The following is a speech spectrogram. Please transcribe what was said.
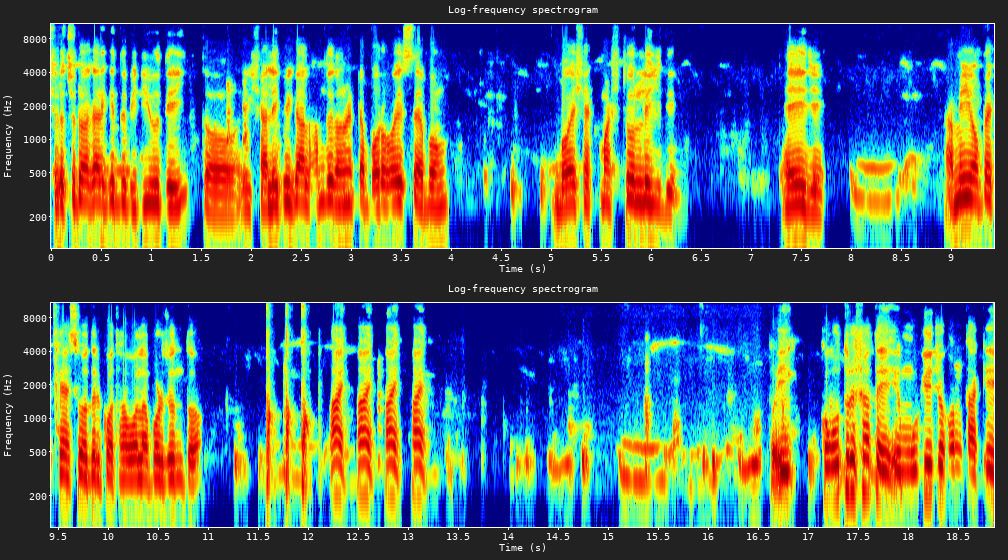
ছোট ছোট আকারে কিন্তু ভিডিও দেই। তো এই পাখি আলহামদুলিল্লাহ অনেকটা বড় হয়েছে এবং বয়স এক মাস চল্লিশ দিন। এই যে। আমি অপেক্ষায় আছি ওদের কথা বলা পর্যন্ত। তো এই কবুতরের সাথে মুরগি যখন থাকে,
